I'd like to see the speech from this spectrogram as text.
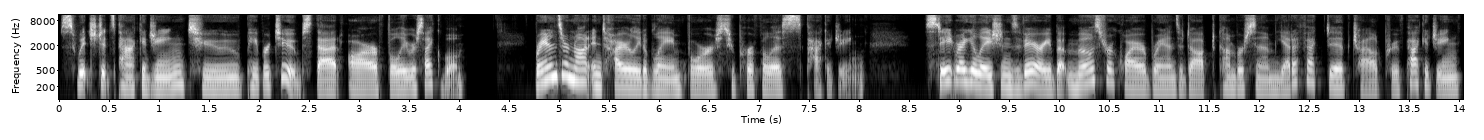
switched its packaging to paper tubes that are fully recyclable. Brands are not entirely to blame for superfluous packaging. State regulations vary, but most require brands adopt cumbersome yet effective child-proof packaging.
